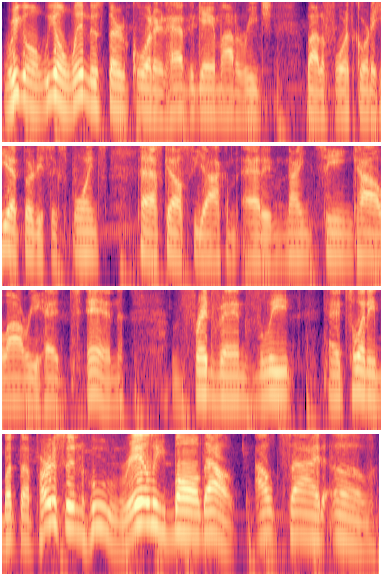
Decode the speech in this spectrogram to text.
We gonna we gonna win this third quarter and have the game out of reach by the fourth quarter. He had 36 points. Pascal Siakam added 19. Kyle Lowry had 10. Fred VanVleet had 20. But the person who really balled out outside of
